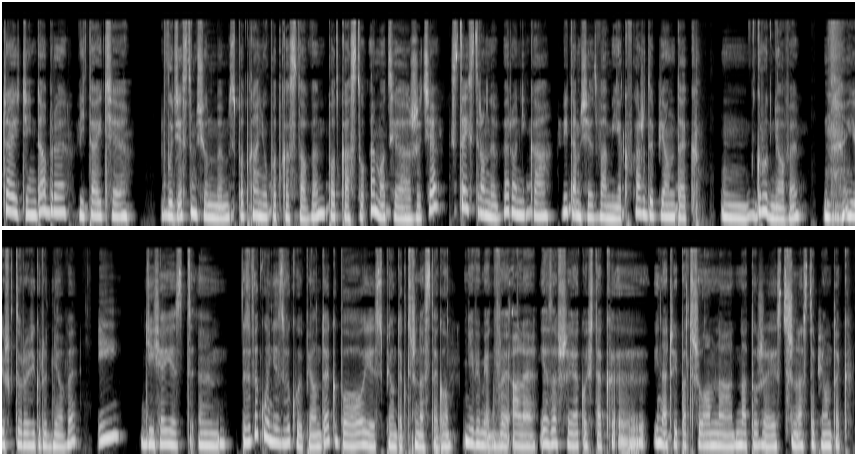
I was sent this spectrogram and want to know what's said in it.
Cześć, dzień dobry, witajcie w 27. spotkaniu podcastowym podcastu Emocje a Życie. Z tej strony Weronika, witam się z Wami jak w każdy piątek mm, grudniowy, już któryś grudniowy i dzisiaj jest zwykły, niezwykły piątek, bo jest piątek 13. Nie wiem jak Wy, ale ja zawsze jakoś tak y, inaczej patrzyłam na, na to, że jest 13 piątek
